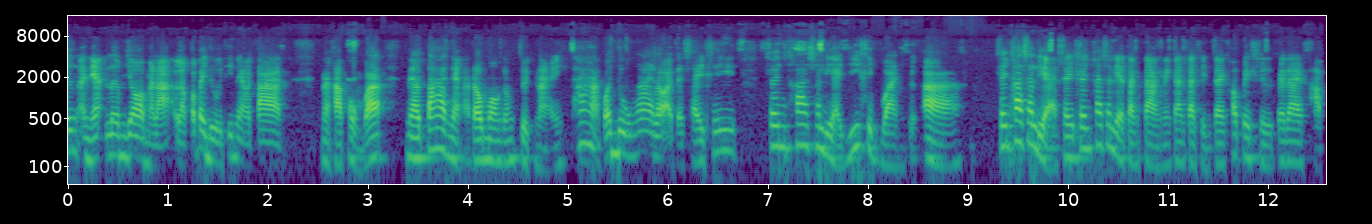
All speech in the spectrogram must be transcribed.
ซึ่งอันนี้เริ่มย่อมาละ เราก็ไปดูที่แนวต้านนะครับ ผมว่าแนวต้านเนี่ยเรามองตรงจุดไหน ถ้าหากว่าดูง่ายเราอาจจะใช้ที่เส้นค่าเฉลี่ย 20 วันอ่าเส้นค่าเฉลี่ยใช้เส้นค่าเฉลี่ยต่างๆ ในการตัดสินใจเข้าไปซื้อก็ได้ครับ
